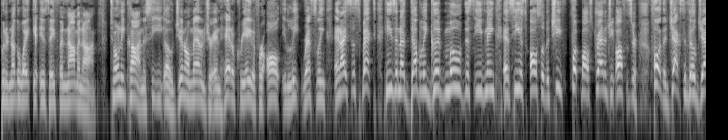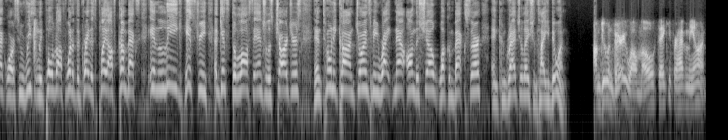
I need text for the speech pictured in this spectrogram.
Put another way, it is a phenomenon. Tony Khan, the CEO, general manager, and head of creative for All Elite Wrestling, and I suspect he's in a doubly good mood this evening as he is also the chief football strategy officer for the Jacksonville Jaguars, who recently pulled off one of the greatest playoff comebacks in league history against the Los Angeles Chargers. And Tony Khan joins me right now on the show. Welcome back, sir, and congratulations. How you doing? I'm doing very well, Mo. Thank you for having me on.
